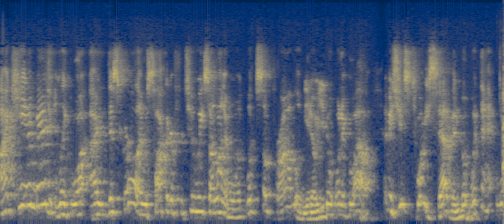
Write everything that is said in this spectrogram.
I can't imagine. Like, what? I, this girl, I was talking to her for two weeks online. I'm like, what's the problem? You know, you don't want to go out. I mean, she's 27, but what the heck?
